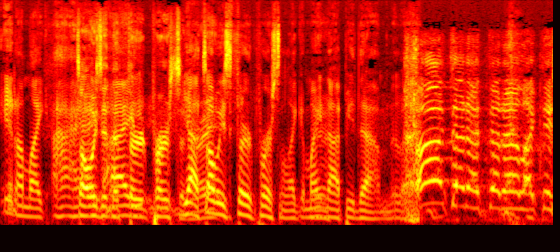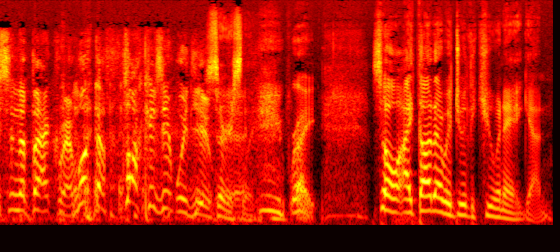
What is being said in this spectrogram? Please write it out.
and I'm like, I, It's always in the I- third person, Yeah, it's always third person. Like it might not be them. Like, Ah, da da da da, like this in the background. What the fuck is it with you? Seriously. right. So I thought I would do the Q and A again.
